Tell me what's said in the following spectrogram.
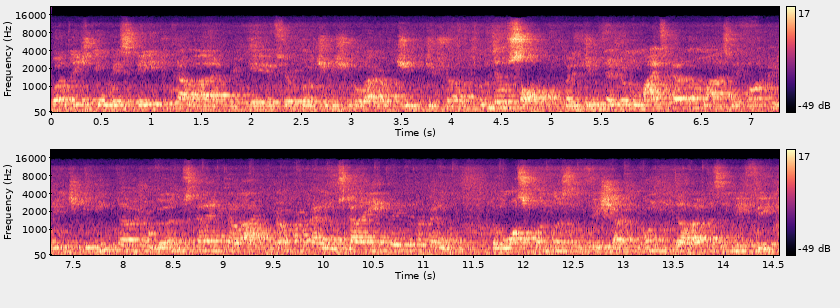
quanto a gente tem o respeito do trabalho, porque o senhor foi o time titular, o time titular, não deu só, mas o time está jogando mais, os caras dão máximo. Aí coloca a gente que nem está jogando, os caras entram lá, jogam pra caramba, os caras entram e entram pra caramba. Então mostra o quanto nós estamos fechados e quanto o trabalho está sendo bem feito.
